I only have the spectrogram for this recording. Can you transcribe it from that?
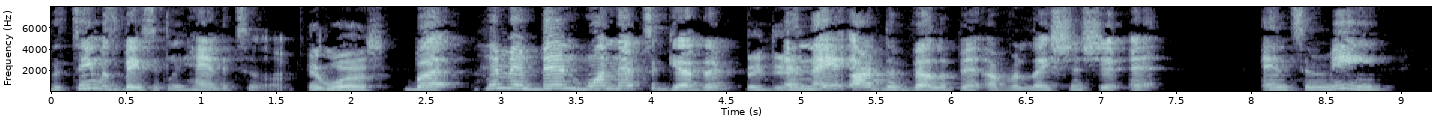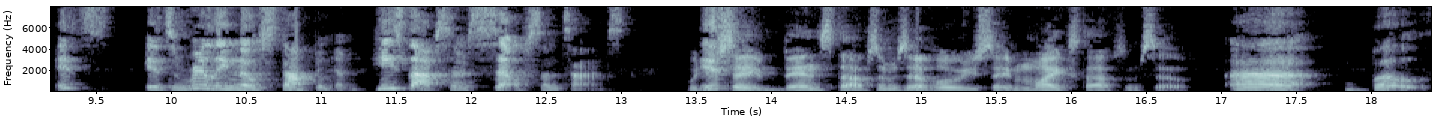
The team was basically handed to him. It was. But him and Ben won that together. They did. and they are developing a relationship and and to me it's it's really no stopping him. He stops himself sometimes. Would you say Ben stops himself, or would you say Mike stops himself? Uh, both.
